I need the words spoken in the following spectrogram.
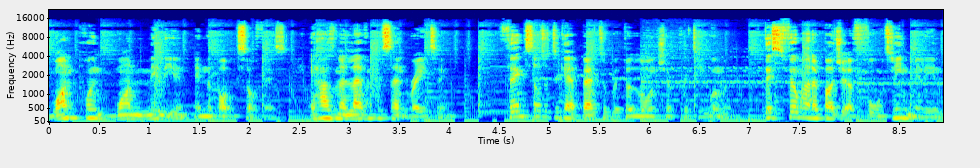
1.1 million in the box office. It has an 11% rating. Things started to get better with the launch of Pretty Woman. This film had a budget of $14 million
